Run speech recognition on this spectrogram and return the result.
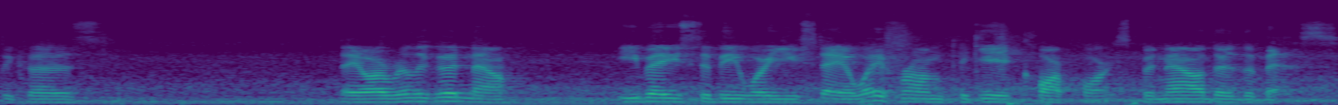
because they are really good now. eBay used to be where you stay away from to get car parts, but now they're the best,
